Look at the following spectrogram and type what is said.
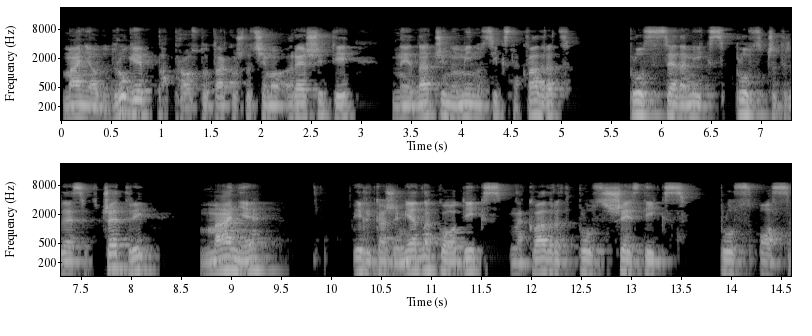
manja od druge? Pa prosto tako što ćemo rešiti nejednačinu minus x na kvadrat plus 7x plus 44 manje ili kažem jednako od x na kvadrat plus 6x plus 8.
